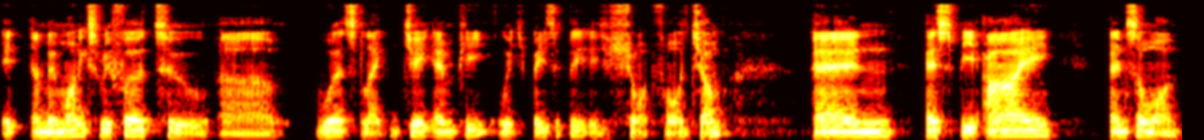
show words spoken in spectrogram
it mnemonics refer to uh, words like JMP which basically is short for jump and SBI and so on.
